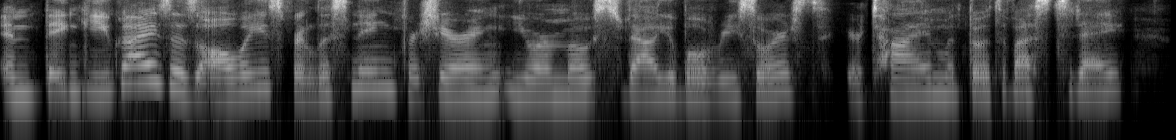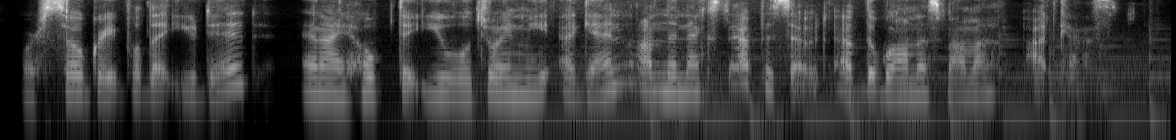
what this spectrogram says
And thank you guys, as always, for listening, for sharing your most valuable resource, your time with both of us today. We're so grateful that you did. And I hope that you will join me again on the next episode of the Wellness Mama podcast.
